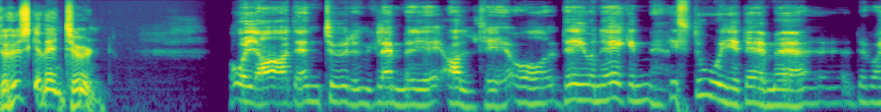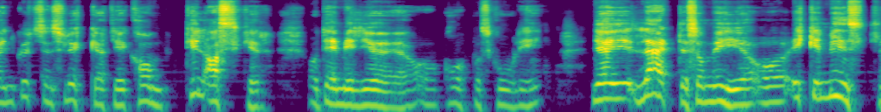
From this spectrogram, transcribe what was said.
Du husker den turen? Å ja, den turen glemmer jeg aldri. Og det er jo en egen historie, det med Det var en gudsens lykke at jeg kom til Asker og det miljøet og gå på skole i. Jeg lærte så mye, og ikke minst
